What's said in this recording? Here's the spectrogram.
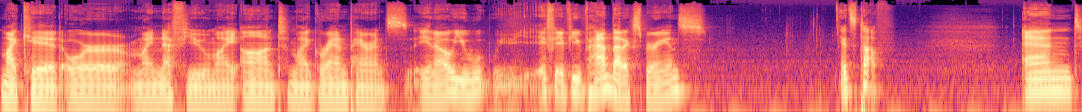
my kid or my nephew, my aunt, my grandparents. You know, you if if you've had that experience, it's tough. And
